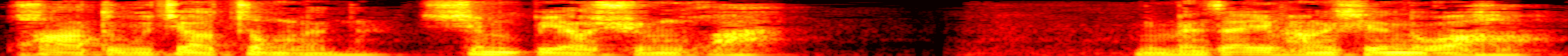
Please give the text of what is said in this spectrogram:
华都叫众人呢，先不要喧哗，你们在一旁先躲好，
